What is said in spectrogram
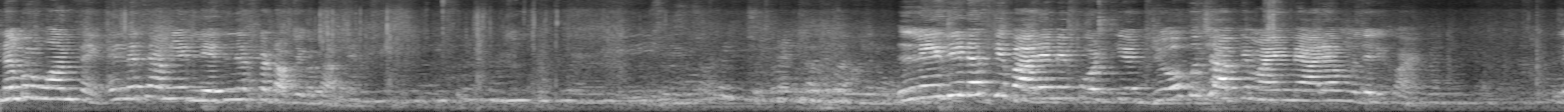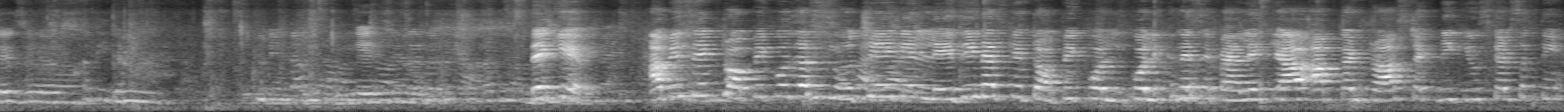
नंबर वन थिंग इनमें से हम ये लेजीनेस का टॉपिक उठाते हैं। लेजीनेस के बारे में फोर्थ ईयर जो कुछ आपके माइंड में आ रहा है मुझे लिखवाएँ। देखिए अब इस एक टॉपिक को जरा सोचें कि लेजीनेस के टॉपिक को को लिखने से पहले क्या आप कंट्रास्ट टेक्निक यूज़ कर सकती हैं?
